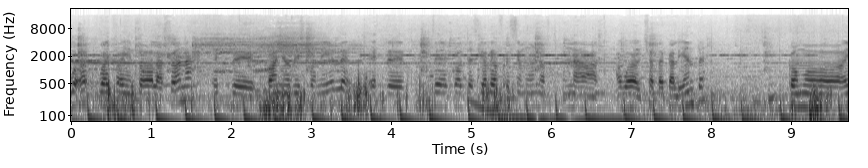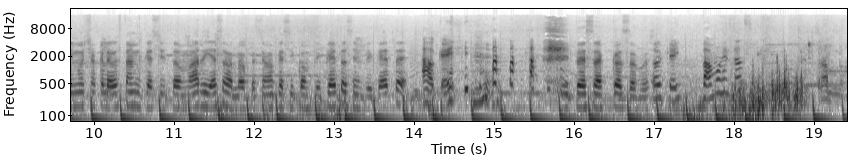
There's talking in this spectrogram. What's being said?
wi- wifi en toda la zona, este baño disponible, este de cortesía le ofrecemos unos- una agua de horchata caliente. Como hay muchos que le gustan quesito mar y eso, le ofrecemos que sí con piquete o sin piquete Ah, ok. y todas esas cosas. Pues. ok. ¿Vamos entonces? Vámonos.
